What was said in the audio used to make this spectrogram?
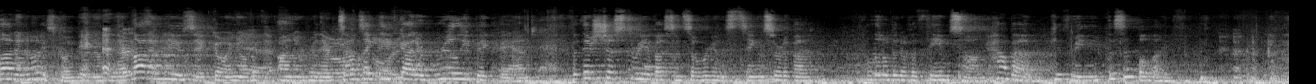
A lot of noise going on over there, a lot of music going over there, on over there. It sounds like they've got a really big band, but there's just three of us, and so we're going to sing sort of a, a little bit of a theme song. How about Give Me the Simple Life?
